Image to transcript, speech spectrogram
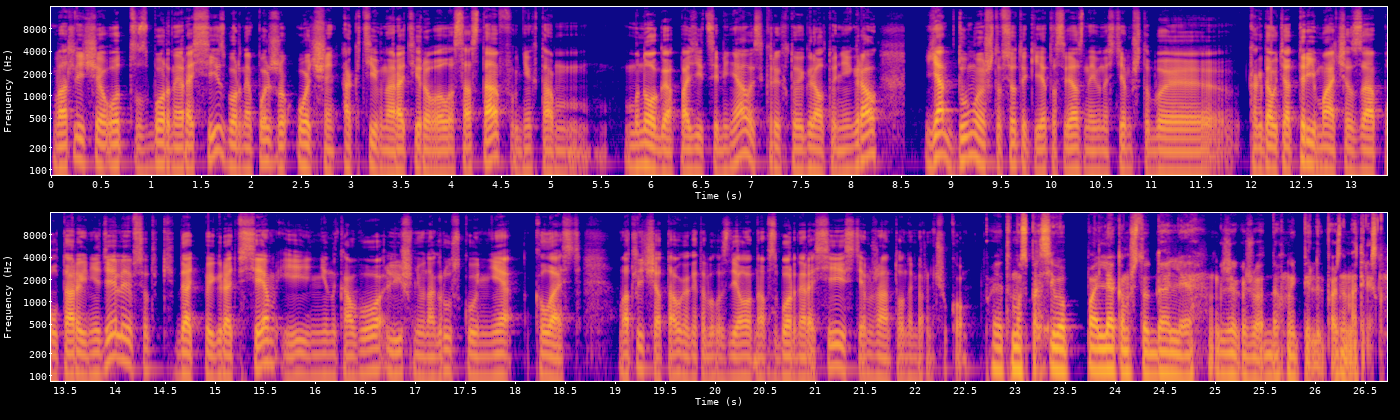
В отличие от сборной России, сборная Польши очень активно ротировала состав. У них там много позиций менялось. Крых то играл, то не играл. Я думаю, что все-таки это связано именно с тем, чтобы когда у тебя три матча за полторы недели, все-таки дать поиграть всем и ни на кого лишнюю нагрузку не класть. В отличие от того, как это было сделано в сборной России с тем же Антоном Мирончуком. Поэтому спасибо полякам, что дали Гжегожу отдохнуть перед важным отрезком.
